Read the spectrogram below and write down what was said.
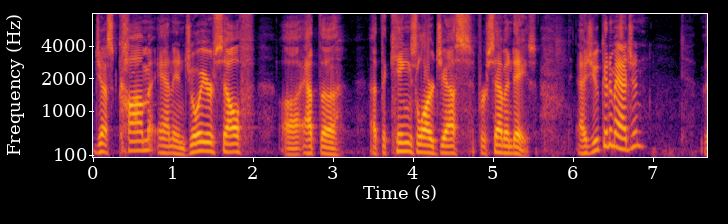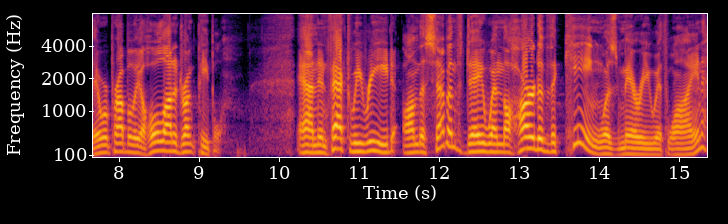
Just come and enjoy yourself uh, at, the, at the king's largesse for seven days. As you can imagine, there were probably a whole lot of drunk people. And in fact, we read, On the seventh day, when the heart of the king was merry with wine,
